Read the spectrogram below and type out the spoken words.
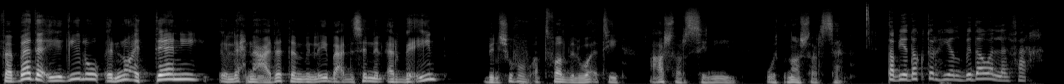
فبدأ يجيله النوع الثاني اللي إحنا عادة بنلاقيه بعد سن الأربعين بنشوفه في أطفال دلوقتي عشر سنين و12 سنة. طب يا دكتور هي البيضة ولا الفرخة؟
